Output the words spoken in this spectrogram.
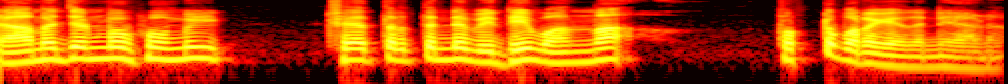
രാമജന്മഭൂമി ക്ഷേത്രത്തിന്റെ വിധി വന്ന തൊട്ടുപുറകെ തന്നെയാണ്.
